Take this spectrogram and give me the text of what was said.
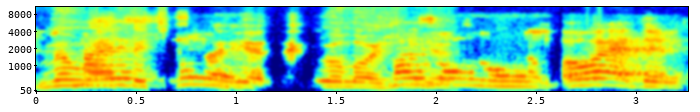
Não é mas, é feitiçaria, é tecnologia. Mas, ô, Éder,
